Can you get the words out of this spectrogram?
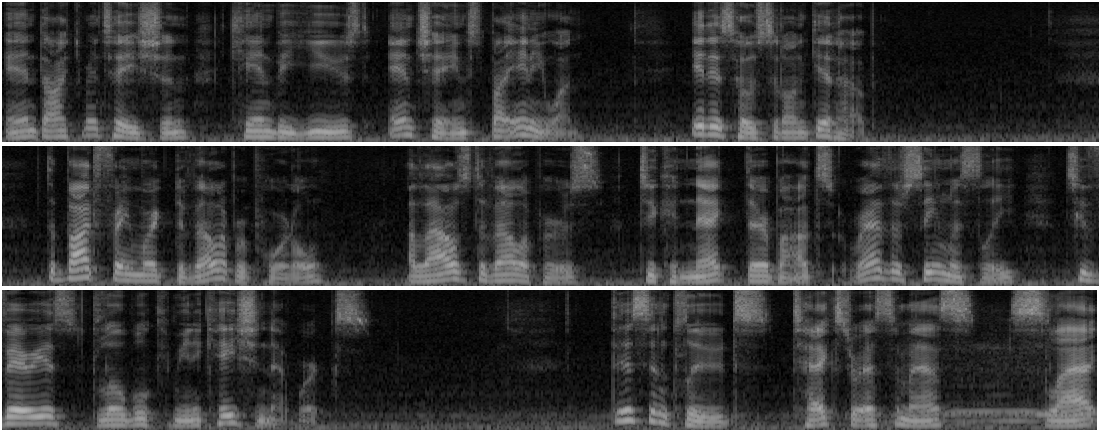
and documentation can be used and changed by anyone. It is hosted on GitHub. The Bot Framework Developer Portal allows developers to connect their bots rather seamlessly to various global communication networks. This includes text or SMS, Slack,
